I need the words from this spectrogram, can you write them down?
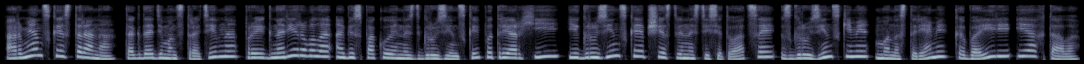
Армянская сторона тогда демонстративно проигнорировала обеспокоенность грузинской патриархии и грузинской общественности ситуацией с грузинскими монастырями Кабаири и Ахтала,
